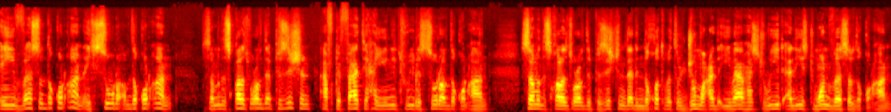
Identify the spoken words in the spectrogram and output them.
a verse of the Quran, a surah of the Quran. Some of the scholars were of that position. After Fatiha, you need to read a surah of the Quran. Some of the scholars were of the position that in the Khutbatul Jumu'ah, the Imam has to read at least one verse of the Quran.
